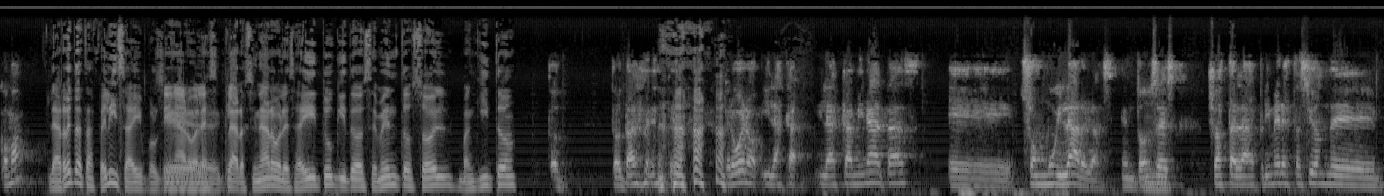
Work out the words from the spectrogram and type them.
¿Cómo? La reta está feliz ahí, porque. Sin árboles. Claro, sin árboles ahí, tuki, todo cemento, sol, banquito. Totalmente. Pero bueno, y las, y las caminatas son muy largas. Entonces, mm. yo hasta la primera estación de,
